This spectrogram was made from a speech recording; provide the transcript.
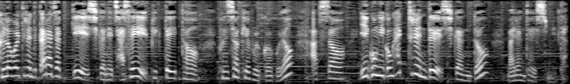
글로벌 트렌드 따라잡기 시간에 자세히 빅데이터 분석해 볼 거고요. 앞서 2020 핫트렌드 시간도 마련되어 있습니다.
